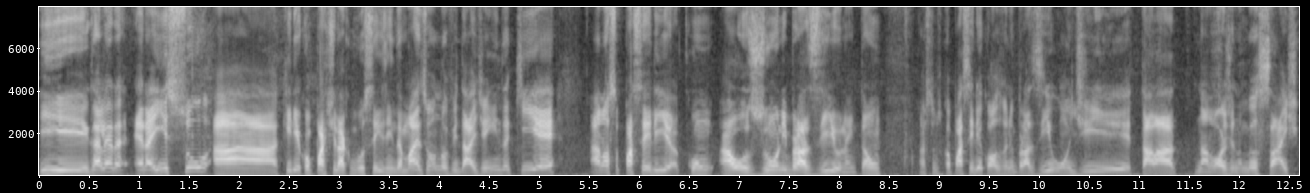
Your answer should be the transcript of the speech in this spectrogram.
E galera, era isso. Ah, queria compartilhar com vocês ainda mais uma novidade ainda, que é a nossa parceria com a Ozone Brasil, né? Então, nós estamos com a parceria com a Ozone Brasil, onde está lá na loja no meu site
